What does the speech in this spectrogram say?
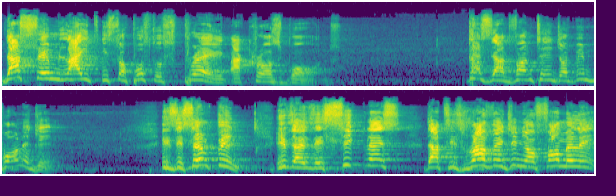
that same light is supposed to spread across board. That's the advantage of being born again. It's the same thing. If there is a sickness that is ravaging your family,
